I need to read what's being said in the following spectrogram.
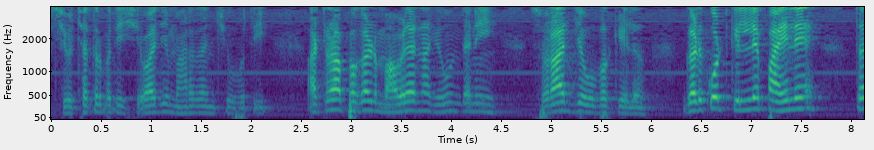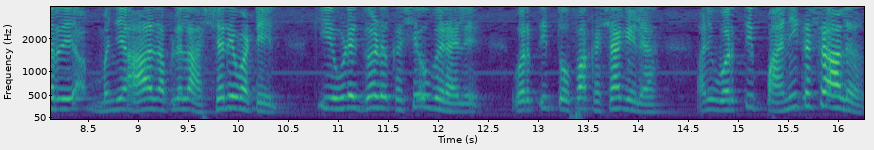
शिव छत्रपती शिवाजी महाराजांची होती. अठरा पगड मावळ्यांना घेऊन त्यांनी स्वराज्य उभं केलं. गडकोट किल्ले पाहिले तर म्हणजे आज आपल्याला आश्चर्य वाटेल की एवढे गड कसे उभे राहिले वरती तोफा कशा गेल्या आणि वरती पाणी कसं आलं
